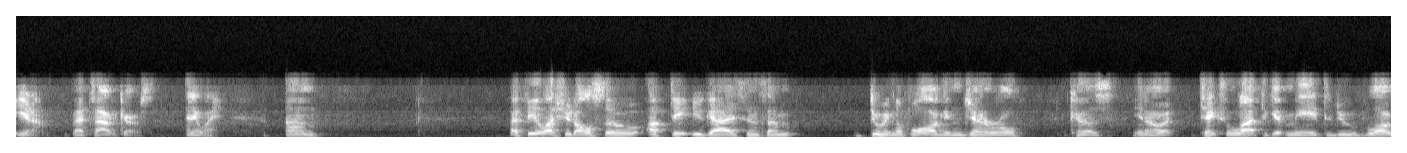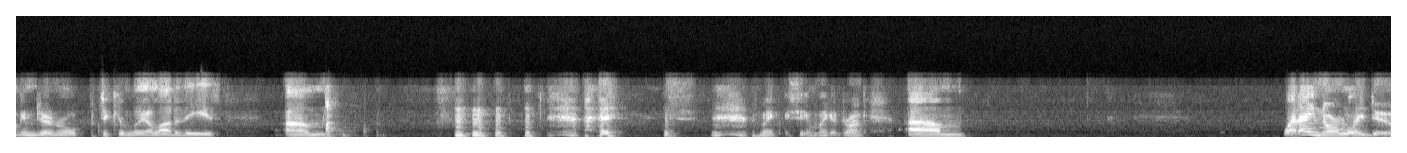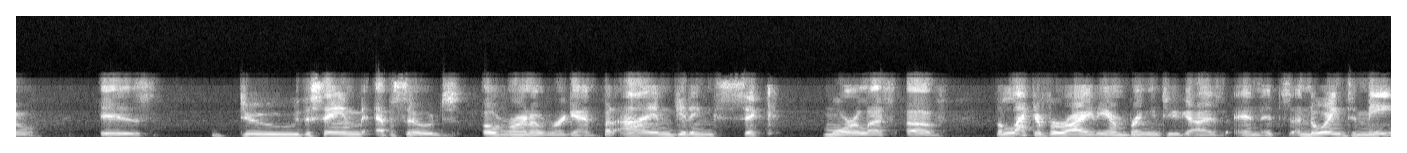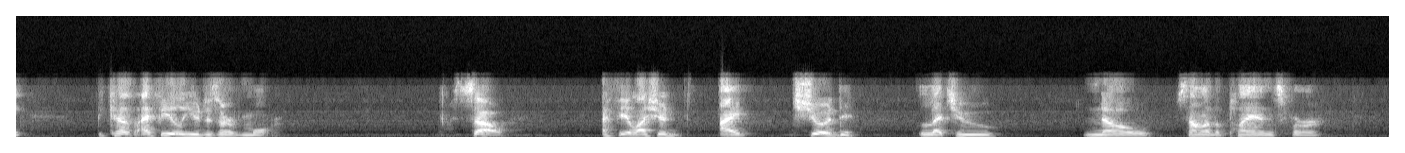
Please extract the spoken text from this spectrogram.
you know, that's how it goes. Anyway, um, I feel I should also update you guys since I'm doing a vlog in general, because, you know, it takes a lot to get me to do vlog in general, particularly a lot of these. Um, I make me seem like a drunk. Um, what I normally do is do the same episodes over and over again, but I'm getting sick, more or less, of the lack of variety I'm bringing to you guys, and it's annoying to me because I feel you deserve more. So, I feel I should I should let you know some of the plans for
